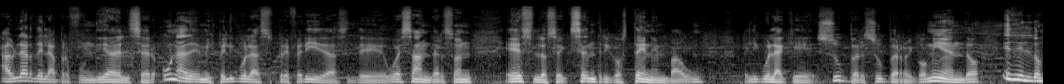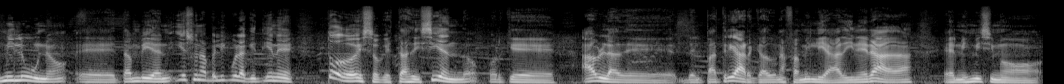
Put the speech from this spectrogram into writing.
hablar de la profundidad del ser. Una de mis películas preferidas de Wes Anderson es Los excéntricos Tenenbaum, película que súper, súper recomiendo. Es del 2001 eh, también y es una película que tiene todo eso que estás diciendo, porque habla de- del patriarca de una familia adinerada, el mismísimo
